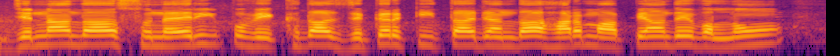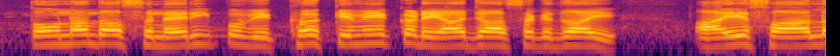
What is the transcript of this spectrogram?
ਜਿਨ੍ਹਾਂ ਦਾ ਸੁਨਹਿਰੀ ਭਵਿੱਖ ਦਾ ਜ਼ਿਕਰ ਕੀਤਾ ਜਾਂਦਾ ਹਰ ਮਾਪਿਆਂ ਦੇ ਵੱਲੋਂ ਤਾਂ ਉਹਨਾਂ ਦਾ ਸੁਨਹਿਰੀ ਭਵਿੱਖ ਕਿਵੇਂ ਘੜਿਆ ਜਾ ਸਕਦਾ ਏ ਆਏ ਸਾਲ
